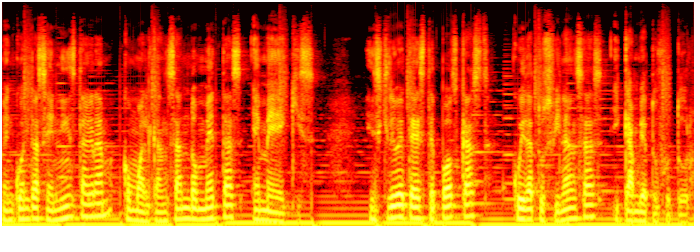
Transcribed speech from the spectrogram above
Me encuentras en Instagram como Alcanzando Metas MX. Inscríbete a este podcast, cuida tus finanzas y cambia tu futuro.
